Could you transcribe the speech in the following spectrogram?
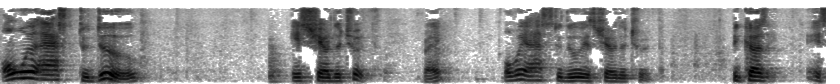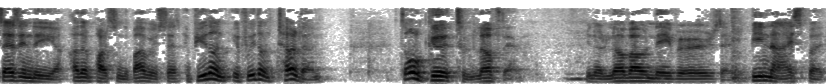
All we're asked to do is share the truth, right? All we're asked to do is share the truth, because it says in the other parts in the Bible, it says if you don't, if we don't tell them, it's all good to love them, you know, love our neighbors and be nice, but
